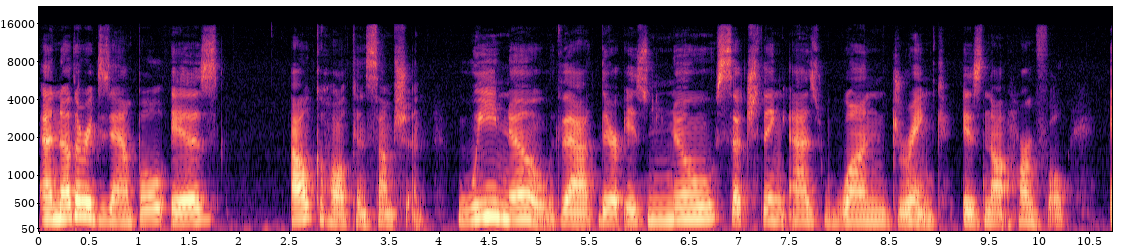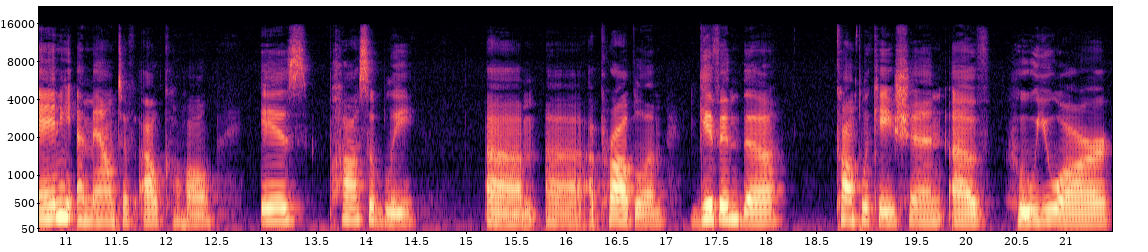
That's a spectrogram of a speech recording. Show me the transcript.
Another example is alcohol consumption. We know that there is no such thing as one drink is not harmful. Any amount of alcohol is possibly um, uh, a problem given the complication of who you are,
